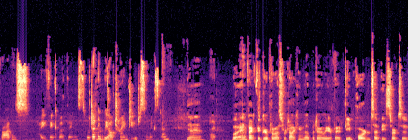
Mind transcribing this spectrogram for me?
broadens how you think about things, which I think hmm. we all try and do to some extent. Yeah, yeah. But well, in fact, the group of us were talking a little bit earlier about the importance of these sorts of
